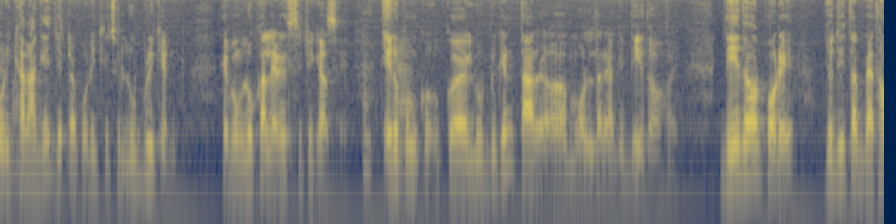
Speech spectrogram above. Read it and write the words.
পরীক্ষার আগে যেটা করি কিছু লুব্রিকেন্ট এবং লোকাল অ্যানেস্থেটিক আছে। আচ্ছা। এরকম লুব্রিকেন্ট তার মলদারে আগে দিয়ে দেওয়া হয়। দিয়ে দেওয়ার পরে যদি তার ব্যথা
